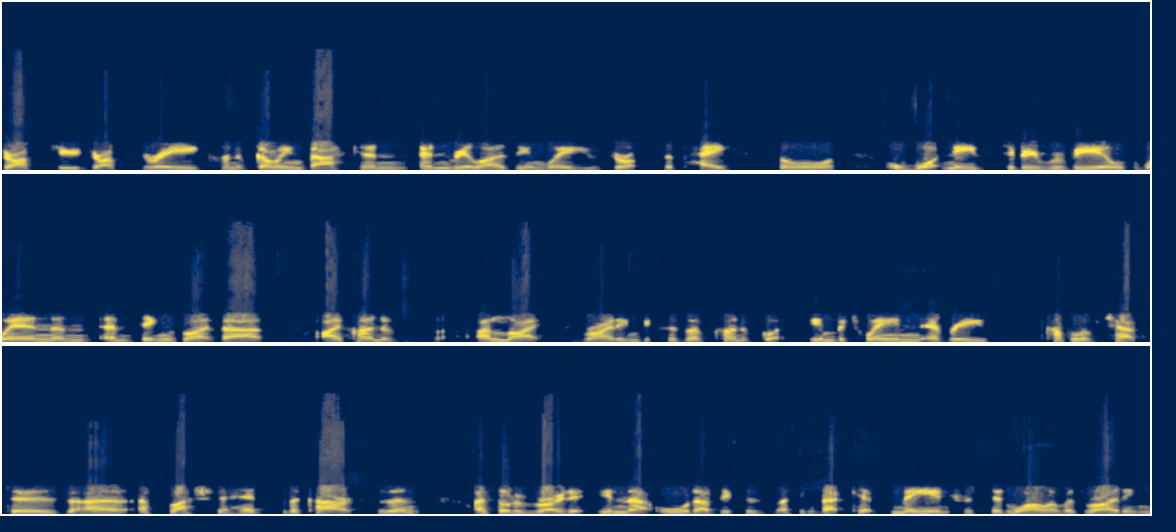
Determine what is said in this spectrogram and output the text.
draft 2 draft 3 kind of going back and and realizing where you've dropped the pace or or what needs to be revealed when and, and things like that. I kind of I liked writing because I've kind of got in between every couple of chapters uh, a flash ahead to the car accident. I sort of wrote it in that order because I think that kept me interested while I was writing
